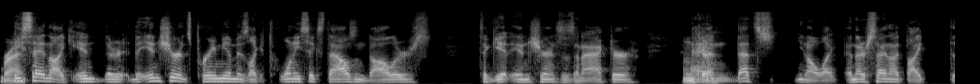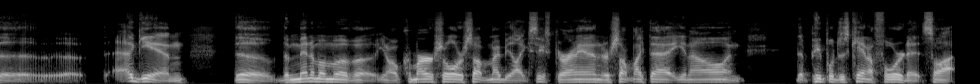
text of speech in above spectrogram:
right. He's saying like in there the insurance premium is like twenty six thousand dollars to get insurance as an actor, Okay. and that's you know like and they're saying that like the again the the minimum of a you know commercial or something maybe like six grand or something like that, you know, and that people just can't afford it. So I,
